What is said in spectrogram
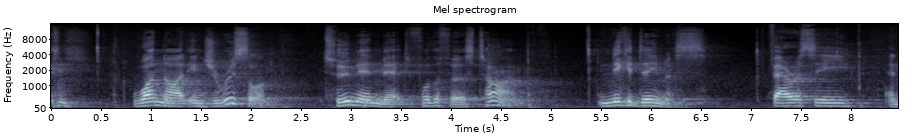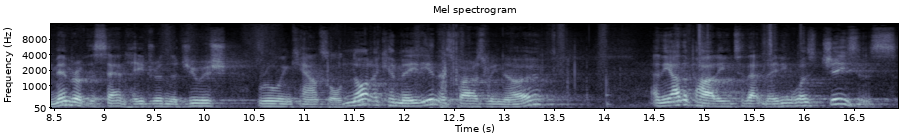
One night in Jerusalem, two men met for the first time Nicodemus, Pharisee and member of the Sanhedrin, the Jewish ruling council. Not a comedian, as far as we know, and the other party to that meeting was Jesus,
